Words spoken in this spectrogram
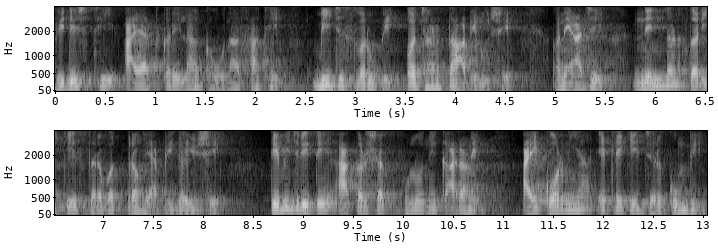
વિદેશથી આયાત કરેલા ઘઉંના સાથે બીજ સ્વરૂપે અજાણતા આવેલું છે અને આજે નિંદણ તરીકે સર્વત્ર વ્યાપી ગયું છે. તેવી જ રીતે આકર્ષક ફૂલોને કારણે આઇકોર્નિયા એટલે કે જરકુંભી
